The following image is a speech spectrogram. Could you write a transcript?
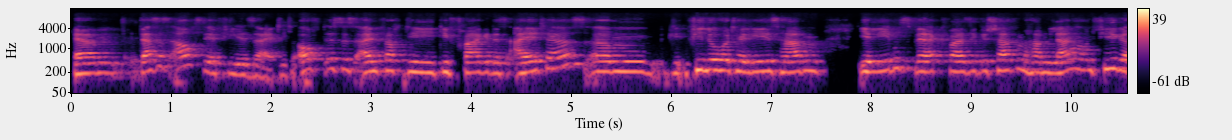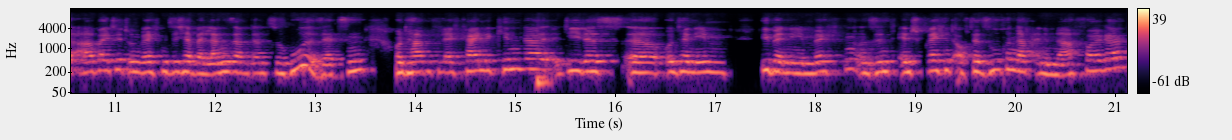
Ähm, das ist auch sehr vielseitig. Oft ist es einfach die, die Frage des Alters. Ähm, die, viele Hoteliers haben ihr Lebenswerk quasi geschaffen, haben lange und viel gearbeitet und möchten sich aber langsam dann zur Ruhe setzen und haben vielleicht keine Kinder, die das äh, Unternehmen übernehmen möchten und sind entsprechend auf der Suche nach einem Nachfolger.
